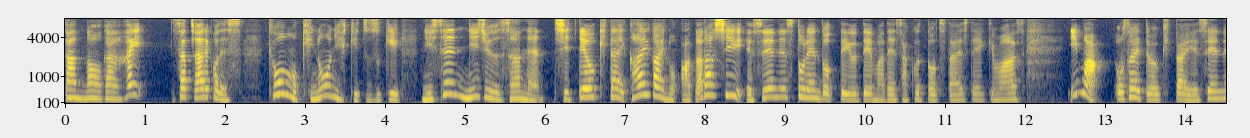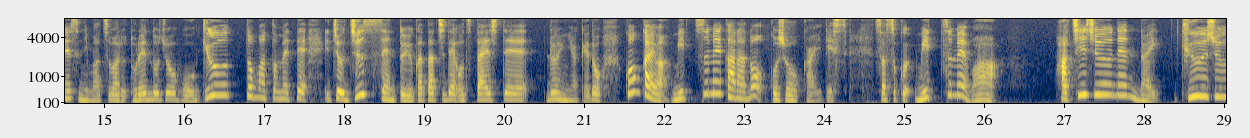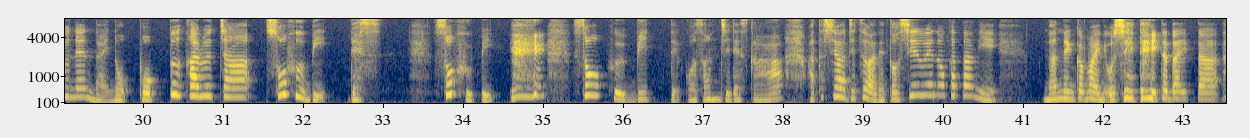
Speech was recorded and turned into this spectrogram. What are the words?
三のがはい幸あれ子です。今日も昨日に引き続き2023年知っておきたい海外の新しい SNS トレンドっていうテーマでサクッとお伝えしていきます。今押さえておきたい SNS にまつわるトレンド情報をぎゅーっとまとめて一応10選という形でお伝えしてるんやけど今回は3つ目からのご紹介です。早速3つ目は80年代90年代のポップカルチャーソフビです。ソフビ？ソフビってご存知ですか？私は実はね年上の方に何年か前に教えていただいた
